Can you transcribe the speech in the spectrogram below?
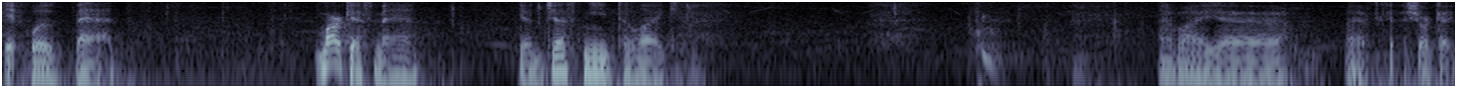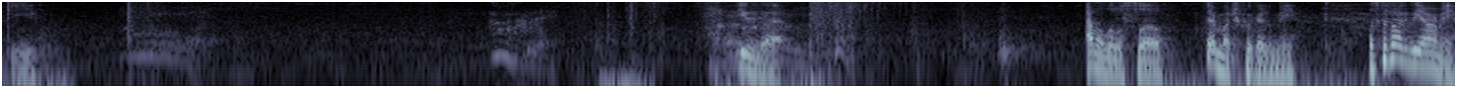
It was bad. Marcus, man, you just need to like. How do I? Uh, I forget the shortcut key. Use that. I'm a little slow. They're much quicker than me. Let's go talk to the army.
